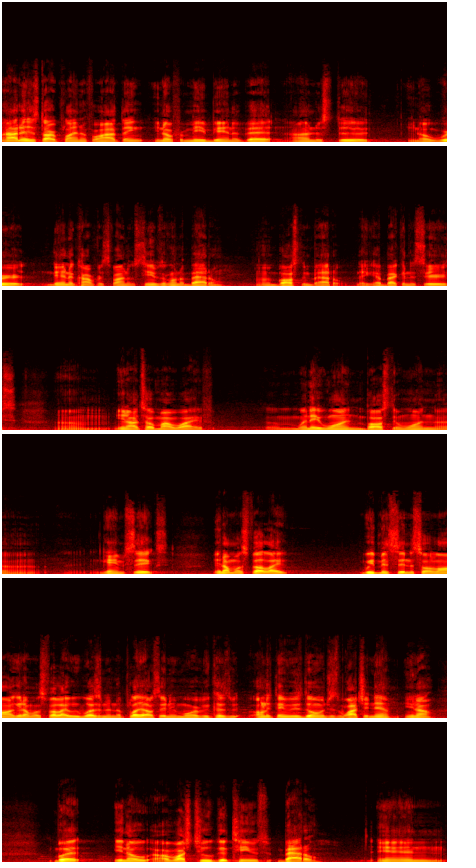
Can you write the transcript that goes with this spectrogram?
I didn't start planning for. It. I think you know, for me being a vet, I understood. You know, we're they're in the conference finals. Teams are going to battle. Um, Boston battled. They got back in the series. Um, you know, I told my wife um, when they won, Boston won uh, Game Six. It almost felt like we've been sitting so long. It almost felt like we wasn't in the playoffs anymore because the only thing we was doing was just watching them. You know, but you know, I watched two good teams battle, and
